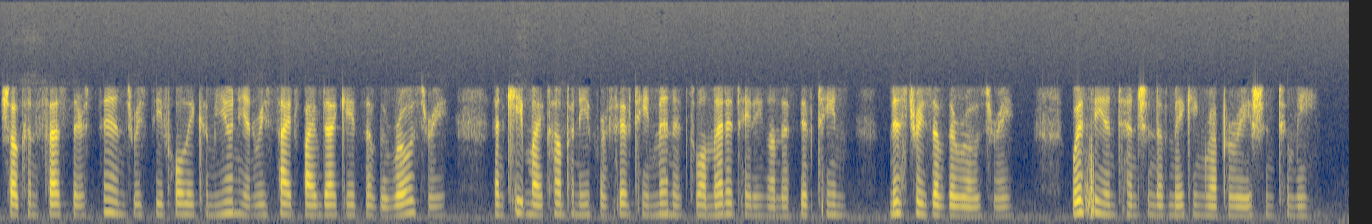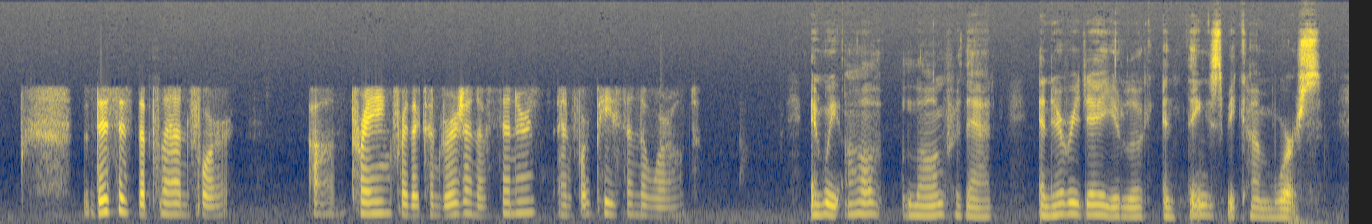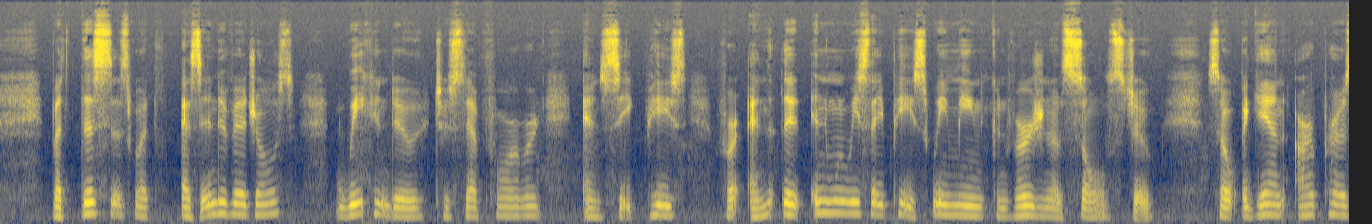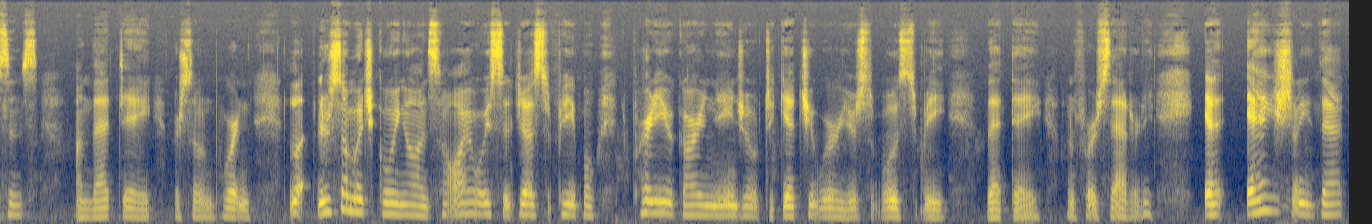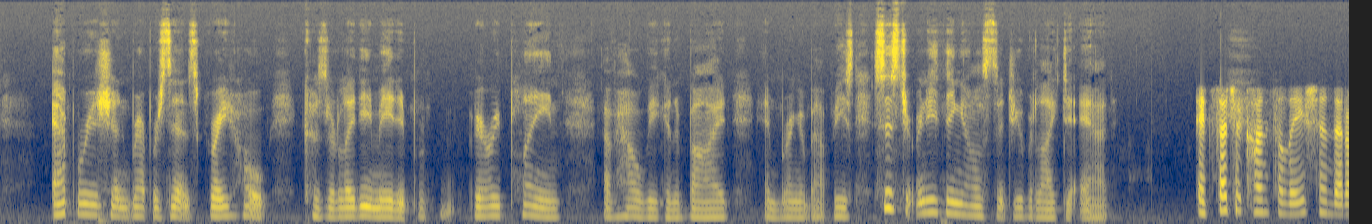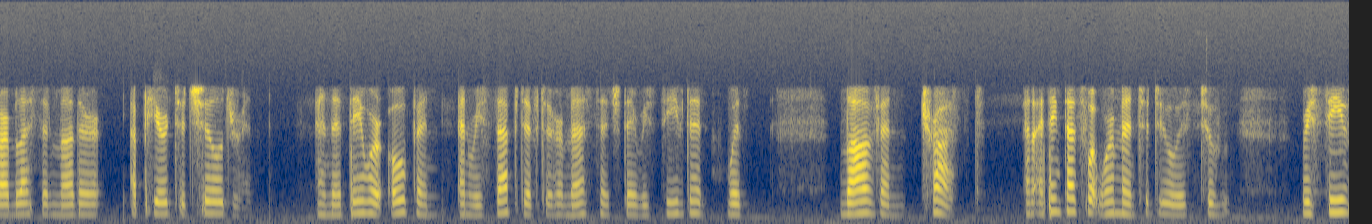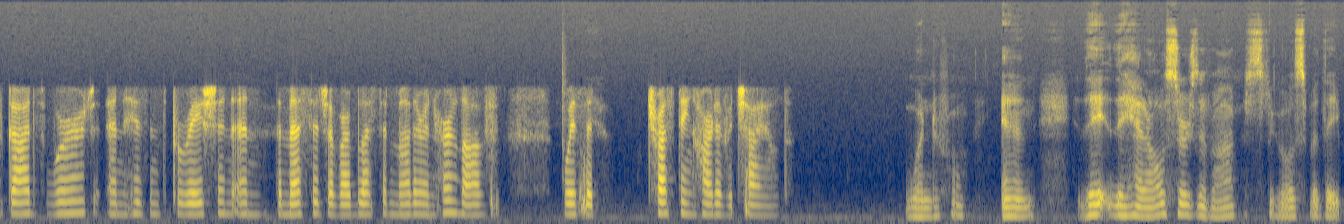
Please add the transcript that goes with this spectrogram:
shall confess their sins, receive Holy Communion, recite five decades of the Rosary, and keep my company for fifteen minutes while meditating on the fifteen mysteries of the Rosary with the intention of making reparation to me. This is the plan for um, praying for the conversion of sinners and for peace in the world. And we all long for that. And every day you look and things become worse. But this is what, as individuals, we can do to step forward and seek peace. For and, and when we say peace, we mean conversion of souls too. So, again, our presence on that day are so important. There's so much going on, so I always suggest to people to pray to your guardian angel to get you where you're supposed to be that day on First Saturday. It, actually, that apparition represents great hope because Our Lady made it very plain of how we can abide and bring about peace. Sister, anything else that you would like to add? It's such a consolation that our Blessed Mother appeared to children and that they were open and receptive to her message. They received it with love and trust. And I think that's what we're meant to do is to receive God's word and his inspiration and the message of our blessed mother and her love with the trusting heart of a child. Wonderful and they they had all sorts of obstacles, but they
